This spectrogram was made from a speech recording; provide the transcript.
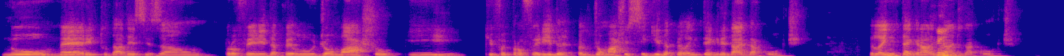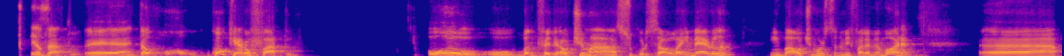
no mérito da decisão proferida pelo John Marshall e que foi proferida pelo John Marshall e seguida pela integridade da corte, pela integralidade Sim. da corte. Exato. É, então, qual que era o fato? O, o, Banco Federal tinha uma sucursal lá em Maryland, em Baltimore, se não me falha a memória. Uh,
